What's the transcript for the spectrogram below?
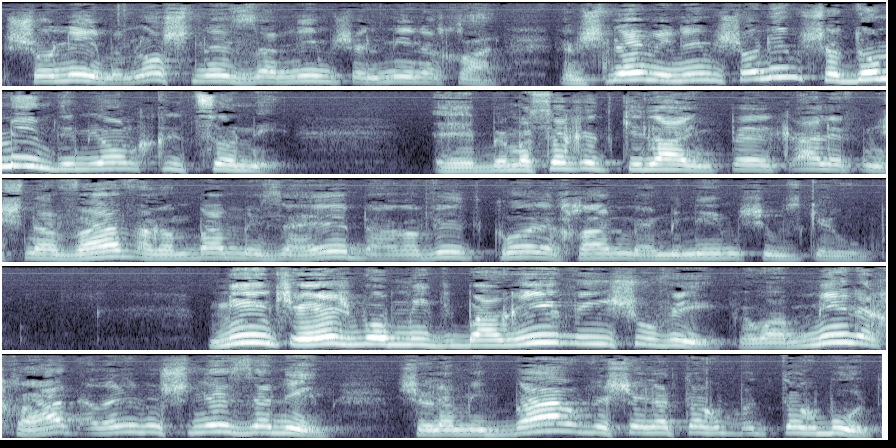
שונים, הם לא שני זנים של מין אחד, הם שני מינים שונים שדומים דמיון חיצוני. אה, במסכת כליים, פרק א', משנה ו', הרמב"ם מזהה בערבית כל אחד מהמינים שהוזכרו פה. מין שיש בו מדברי ויישובי, כלומר מין אחד, אבל יש בו שני זנים, של המדבר ושל התרבות,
